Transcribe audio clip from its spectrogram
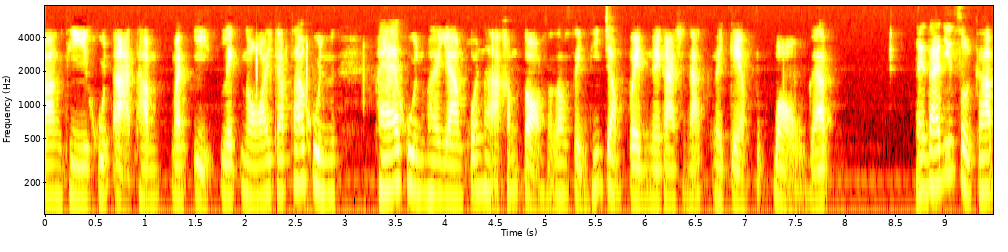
บางทีคุณอาจทำมันอีกเล็กน้อยครับ ถ้าคุณแพ้คุณพยายามค้นหาคำตอบสำหรับสิ่งที่จำเป็นในการชนะในเกมฟุตบอลครับ ในท้ายที่สุดครับ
